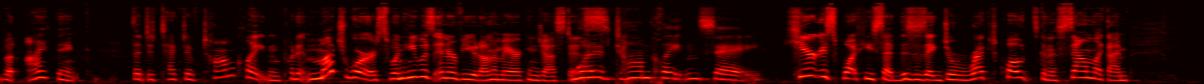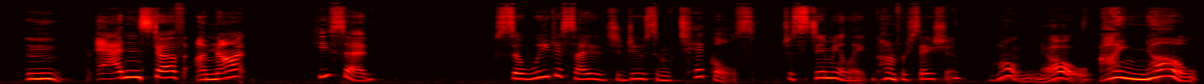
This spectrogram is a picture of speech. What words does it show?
But I think that Detective Tom Clayton put it much worse when he was interviewed on American Justice. What did Tom Clayton say? Here is what he said. This is a direct quote. It's going to sound like I'm mm, adding stuff. I'm not. He said, So we decided to do some tickles to stimulate conversation. Oh no. I know.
